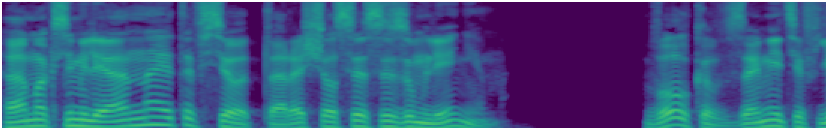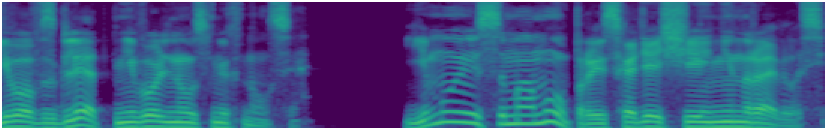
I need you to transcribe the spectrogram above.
А Максимилиан на это все таращился с изумлением. Волков, заметив его взгляд, невольно усмехнулся. Ему и самому происходящее не нравилось.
